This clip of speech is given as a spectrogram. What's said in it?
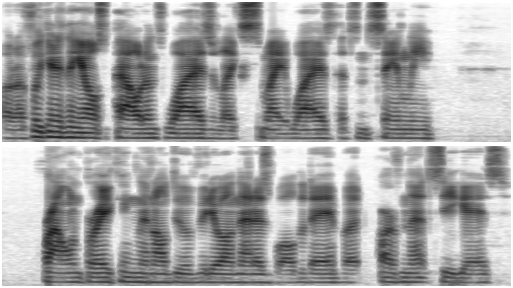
But if we get anything else Paladins-wise or like Smite-wise that's insanely groundbreaking, then I'll do a video on that as well today. But apart from that, see you guys.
